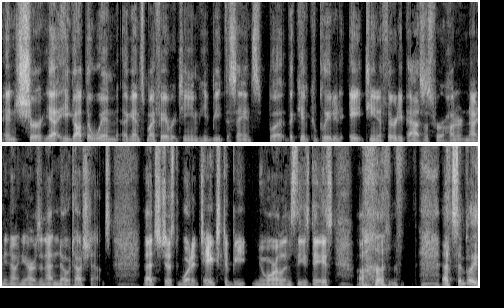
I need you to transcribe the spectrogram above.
And sure, yeah, he got the win against my favorite team. He beat the Saints, but the kid completed 18 to 30 passes for 199 yards and had no touchdowns. That's just what it takes to beat New Orleans these days. Uh, that's simply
